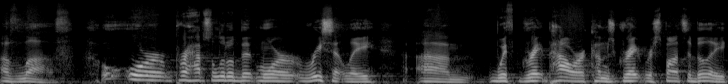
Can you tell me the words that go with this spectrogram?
of love. Or perhaps a little bit more recently, um, with great power comes great responsibility,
